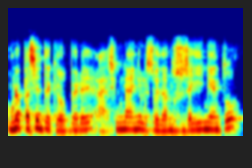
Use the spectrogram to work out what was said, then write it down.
Una paciente que opere hace un año, le estoy dando su seguimiento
